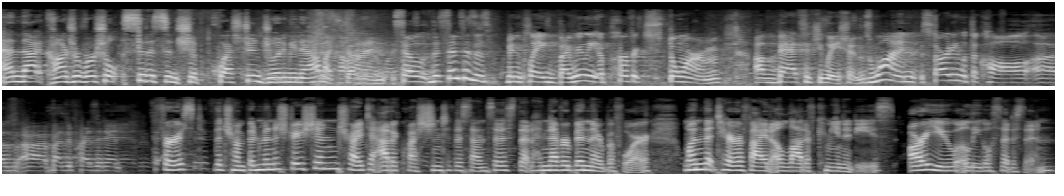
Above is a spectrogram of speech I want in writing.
and that controversial citizenship question. Joining me now, my colleague. So the census has been plagued by really a perfect storm of bad situations. One, starting with the call of uh, by the president. First, the Trump administration tried to add a question to the census that had never been there before, one that terrified a lot of communities Are you a legal citizen?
